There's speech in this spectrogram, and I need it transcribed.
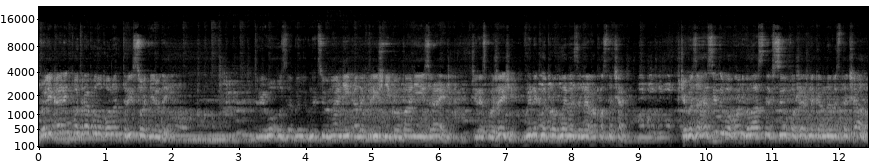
До лікарень потрапило понад три сотні людей. Тривогу забили в національній електричній компанії Ізраїль. Через пожежі виникли проблеми з енергопостачанням. Щоб загасити вогонь власних сил пожежникам не вистачало,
